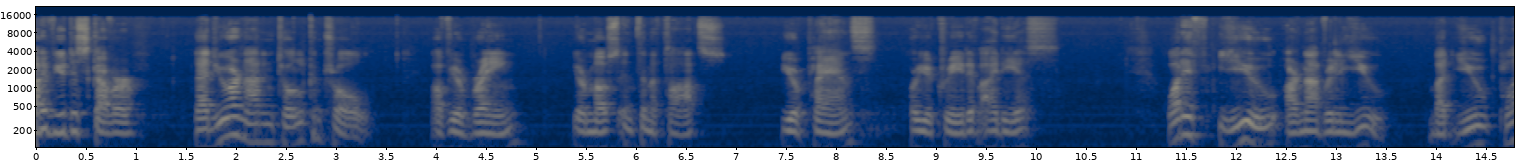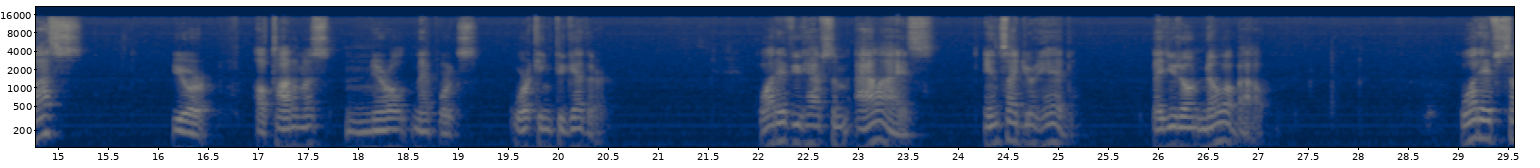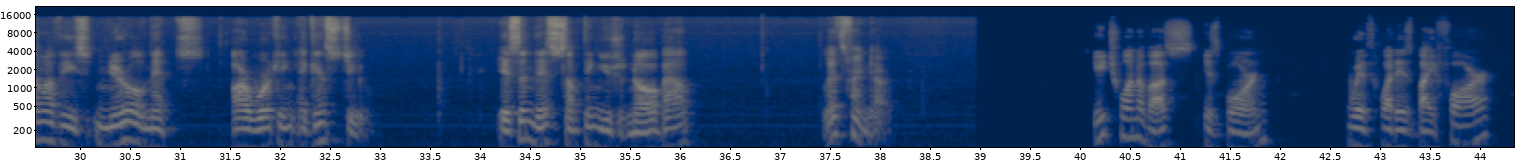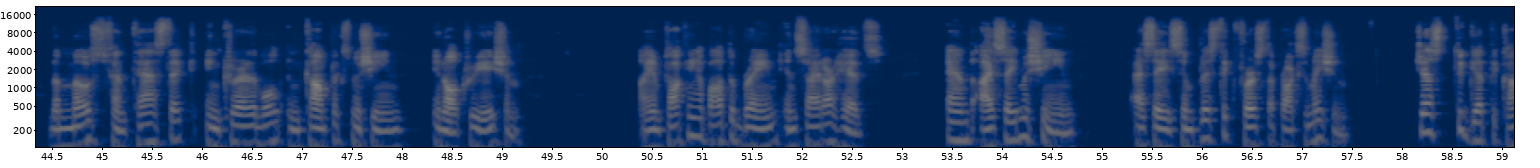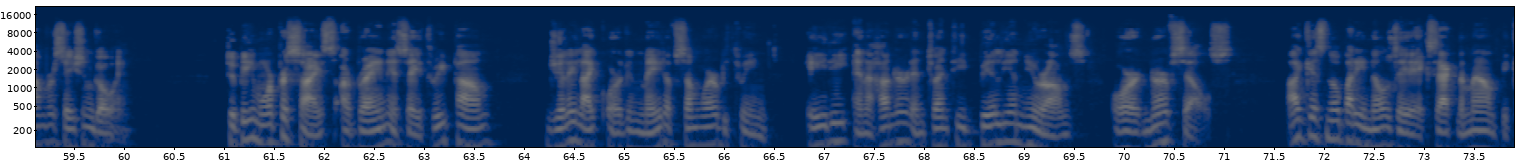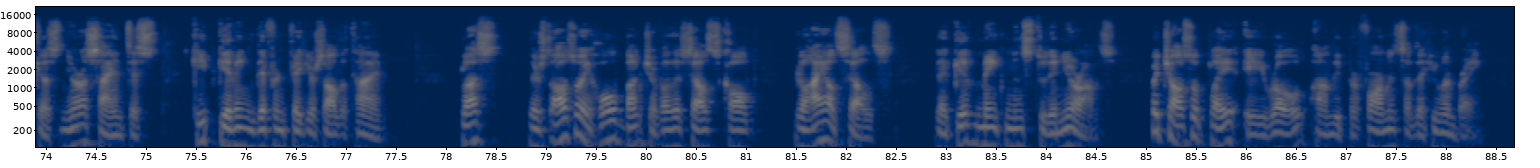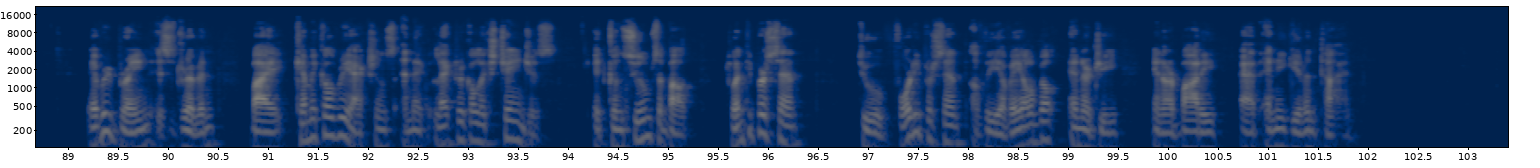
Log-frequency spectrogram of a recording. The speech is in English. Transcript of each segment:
What if you discover that you are not in total control of your brain, your most intimate thoughts, your plans, or your creative ideas? What if you are not really you, but you plus your autonomous neural networks working together? What if you have some allies inside your head that you don't know about? What if some of these neural nets are working against you? Isn't this something you should know about? Let's find out. Each one of us is born with what is by far the most fantastic, incredible, and complex machine in all creation. I am talking about the brain inside our heads, and I say machine as a simplistic first approximation, just to get the conversation going. To be more precise, our brain is a three pound, jelly like organ made of somewhere between 80 and 120 billion neurons or nerve cells. I guess nobody knows the exact amount because neuroscientists keep giving different figures all the time. Plus, there's also a whole bunch of other cells called glial cells that give maintenance to the neurons, which also play a role on the performance of the human brain. Every brain is driven by chemical reactions and electrical exchanges. It consumes about 20% to 40% of the available energy in our body at any given time.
